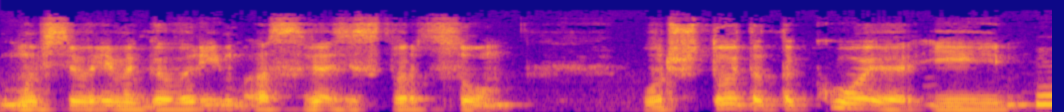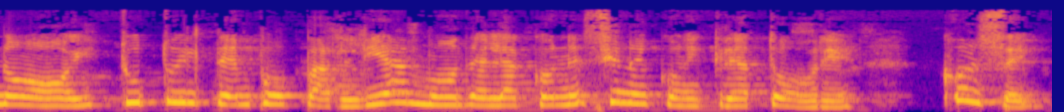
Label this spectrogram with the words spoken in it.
мы все время говорим о связи с Творцом. Вот что это такое и Noi tutto il tempo parliamo della connessione con il Creatore. Cos'è?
